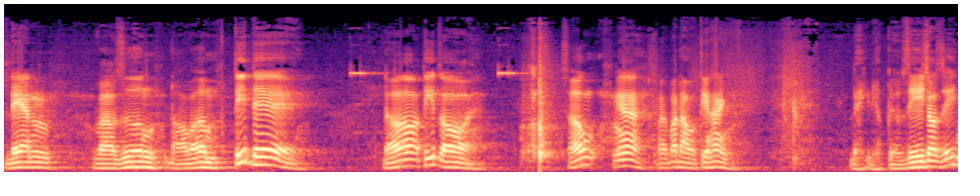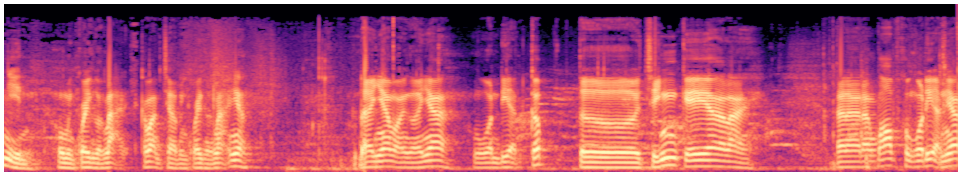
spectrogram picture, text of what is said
Đen vào dương, đỏ vào âm. Tít đi. Đó, tít rồi. Sống nha và bắt đầu tiến hành. Để điều kiểu gì cho dễ nhìn. Hôm mình quay ngược lại. Các bạn chờ mình quay ngược lại nhá. Đây nha mọi người nha nguồn điện cấp từ chính cái à, này. Đây là đang bóp, không có điện nhá.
